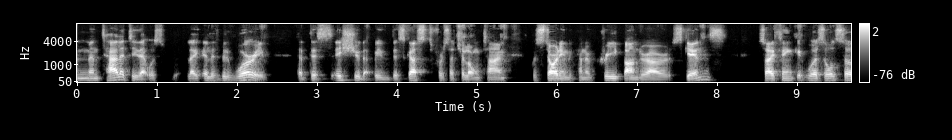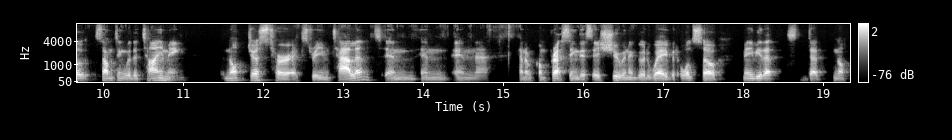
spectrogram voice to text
mentality that was like a little bit worried that this issue that we've discussed for such a long time was starting to kind of creep under our skins. So I think it was also something with the timing, not just her extreme talent in in in uh, kind of compressing this issue in a good way, but also maybe that that not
